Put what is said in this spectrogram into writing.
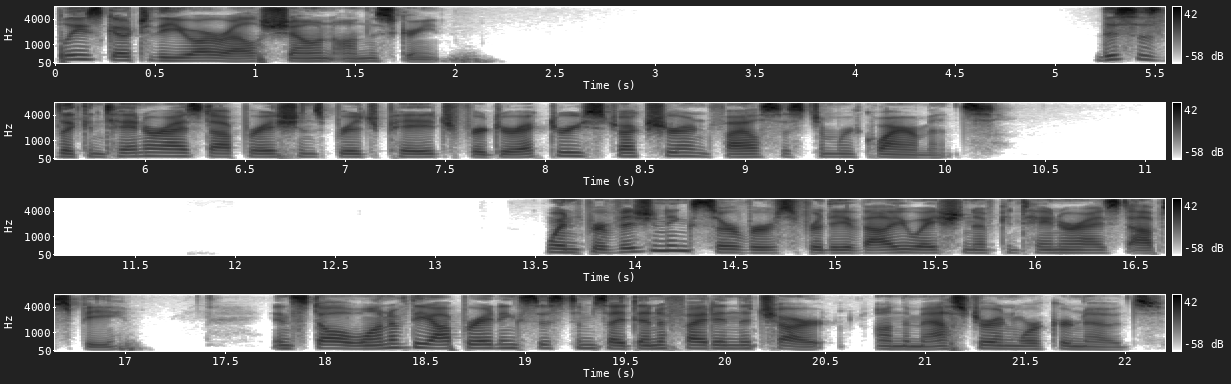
please go to the URL shown on the screen. This is the Containerized Operations Bridge page for directory structure and file system requirements. When provisioning servers for the evaluation of containerized OPSB, Install one of the operating systems identified in the chart on the master and worker nodes.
